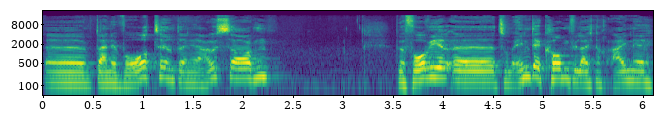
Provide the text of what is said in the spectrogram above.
äh, deine Worte und deine Aussagen. Bevor wir äh, zum Ende kommen, vielleicht noch eine,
